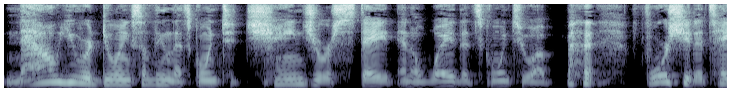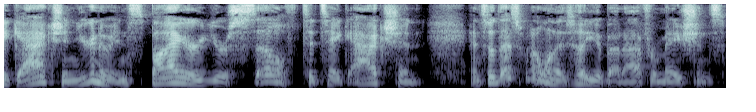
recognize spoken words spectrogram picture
now you are doing something that's going to change your state in a way that's going to uh, force you to take action. You're going to inspire yourself to take action. And so that's what I want to tell you about affirmations.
